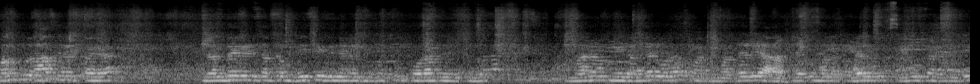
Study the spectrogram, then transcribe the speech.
బంధు రాష్ట్ర వ్యాప్తంగా నలభై రెండు శాతం బీసీ రిజర్వేషన్ కోసం పోరాటం చేస్తున్నారు. మనం మీరందరూ కూడా మాకు మద్దతు ఆశ్రయం మన పిల్లలు చదువుకోవడానికి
